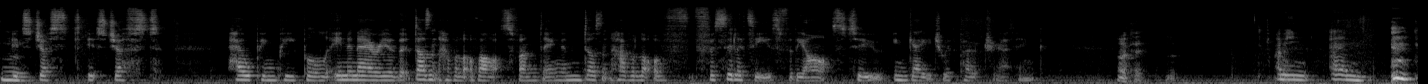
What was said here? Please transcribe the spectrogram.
It's just it's just helping people in an area that doesn't have a lot of arts funding and doesn't have a lot of facilities for the arts to engage with poetry, I think. Okay. I mean, um,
